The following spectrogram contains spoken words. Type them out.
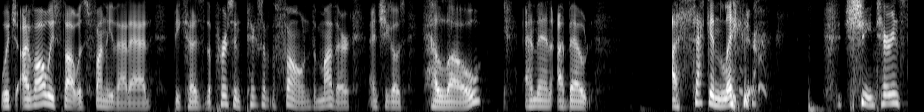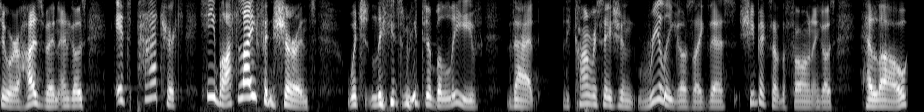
which I've always thought was funny, that ad, because the person picks up the phone, the mother, and she goes, hello. And then about a second later, she turns to her husband and goes, It's Patrick. He bought life insurance, which leads me to believe that the conversation really goes like this. She picks up the phone and goes, hello.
